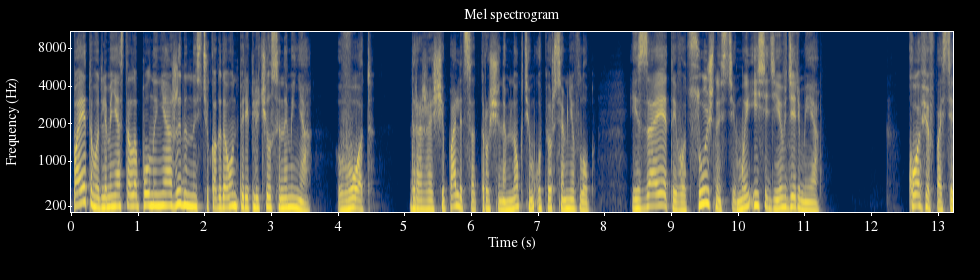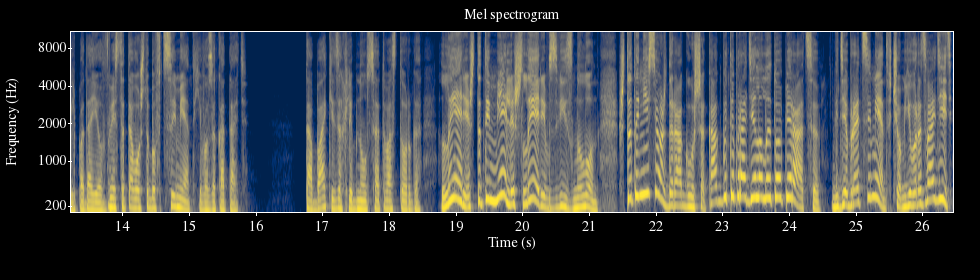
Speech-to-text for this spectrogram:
поэтому для меня стало полной неожиданностью, когда он переключился на меня. «Вот!» Дрожащий палец с отрощенным ногтем уперся мне в лоб. «Из-за этой вот сущности мы и сидим в дерьме. Кофе в постель подаем, вместо того, чтобы в цемент его закатать». Табаки захлебнулся от восторга. «Лэри, что ты мелешь, Лэри?» — взвизгнул он. «Что ты несешь, дорогуша? Как бы ты проделал эту операцию? Где брать цемент? В чем его разводить?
